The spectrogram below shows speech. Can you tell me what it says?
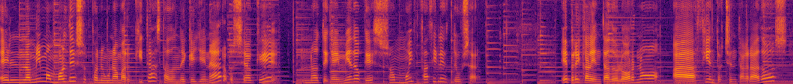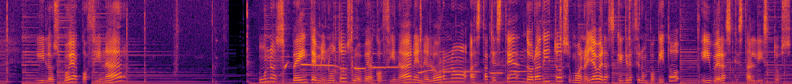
en los mismos moldes os ponen una marquita hasta donde hay que llenar, o sea que no tengáis miedo que son muy fáciles de usar. He precalentado el horno a 180 grados y los voy a cocinar unos 20 minutos los voy a cocinar en el horno hasta que estén doraditos. Bueno, ya verás que crecen un poquito y verás que están listos.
